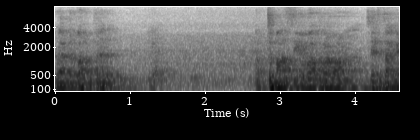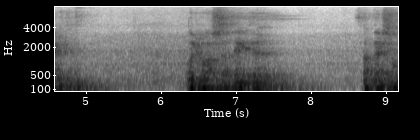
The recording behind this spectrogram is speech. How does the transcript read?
ഏതാണ്ട് പത്ത്? പത്ത് മാസിക മാത്രമാണ് ചെലുത്താൻ കഴിഞ്ഞത്. ഒരു വർഷത്തേക്ക് സന്ദേശം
